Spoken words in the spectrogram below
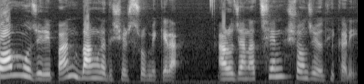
কম মজুরি পান বাংলাদেশের শ্রমিকেরা। আরও জানাচ্ছেন সঞ্জয় অধিকারী।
